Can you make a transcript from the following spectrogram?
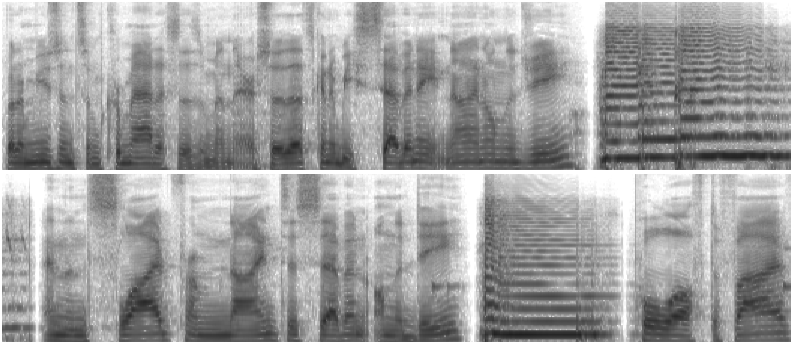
but I'm using some chromaticism in there. So that's going to be 7, 8, 9 on the G, and then slide from 9 to 7 on the D, pull off to 5,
